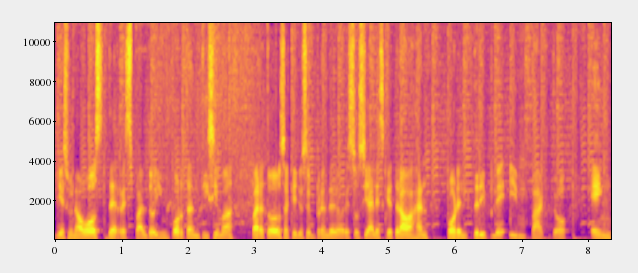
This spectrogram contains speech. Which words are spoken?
y es una voz de respaldo importantísima para todos aquellos emprendedores sociales que trabajan por el triple impacto en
